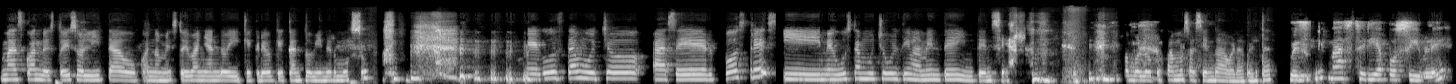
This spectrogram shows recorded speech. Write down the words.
más cuando estoy solita o cuando me estoy bañando y que creo que canto bien hermoso. me gusta mucho hacer postres y me gusta mucho últimamente intensear, como lo que estamos haciendo ahora, ¿verdad? Pues, ¿qué más sería posible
